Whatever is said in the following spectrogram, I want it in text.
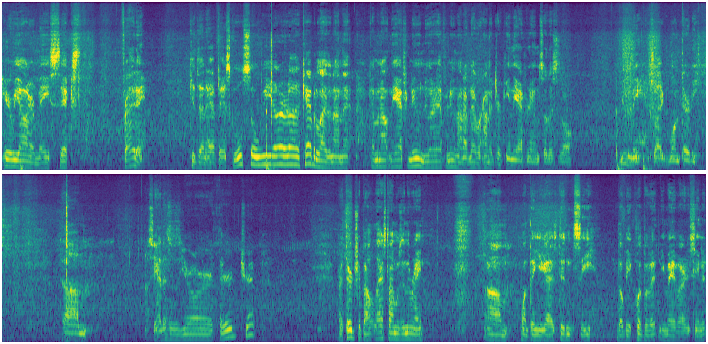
here we are, May 6th, Friday. Kids had a half day of school, so we are uh, capitalizing on that. Coming out in the afternoon, doing an afternoon hunt. I've never hunted turkey in the afternoon, so this is all new to me. It's like 1.30. Um, so yeah, this is your third trip? Our third trip out. Last time was in the rain. Um, one thing you guys didn't see, there'll be a clip of it, you may have already seen it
